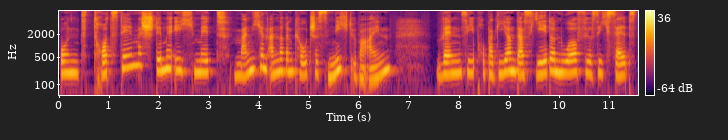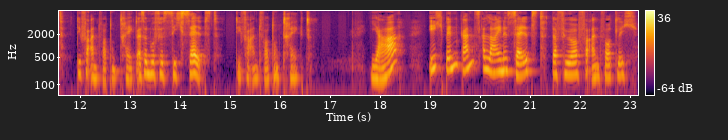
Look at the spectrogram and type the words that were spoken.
Und trotzdem stimme ich mit manchen anderen Coaches nicht überein, wenn sie propagieren, dass jeder nur für sich selbst die Verantwortung trägt, also nur für sich selbst die Verantwortung trägt. Ja, ich bin ganz alleine selbst dafür verantwortlich,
